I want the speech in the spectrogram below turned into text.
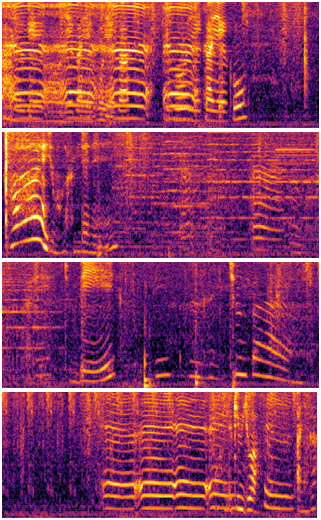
아 어, 얘가 얘고 얘가 얘가 얘고. 아 여기 안 되네. 다시 준비 출발. 느낌이 좋아. 아닌가?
